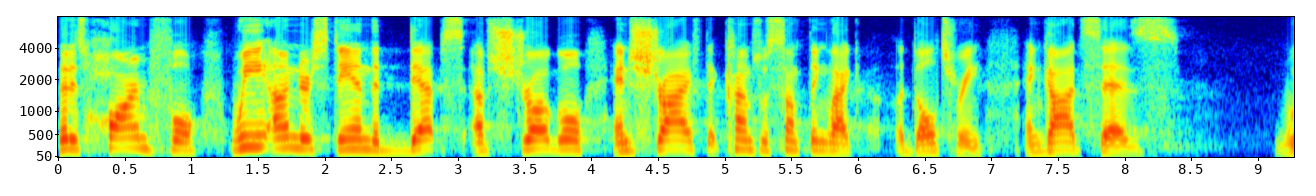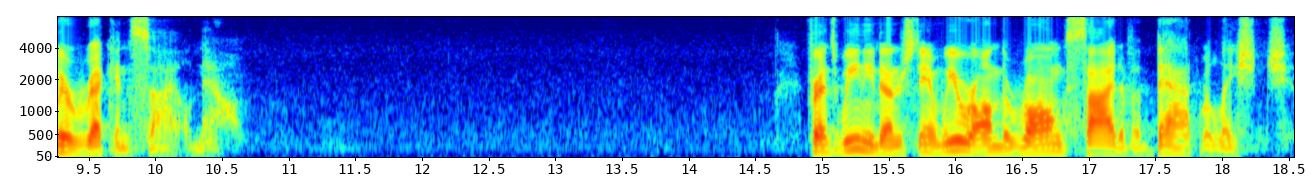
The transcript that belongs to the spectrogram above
that is harmful, we understand the depths of struggle and strife that comes with something like adultery. And God says, We're reconciled now. Friends, we need to understand we were on the wrong side of a bad relationship.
